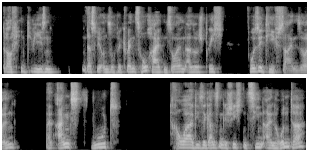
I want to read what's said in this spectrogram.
darauf hingewiesen, dass wir unsere Frequenz hochhalten sollen, also sprich positiv sein sollen, weil Angst, Wut, Trauer, diese ganzen Geschichten ziehen einen runter.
